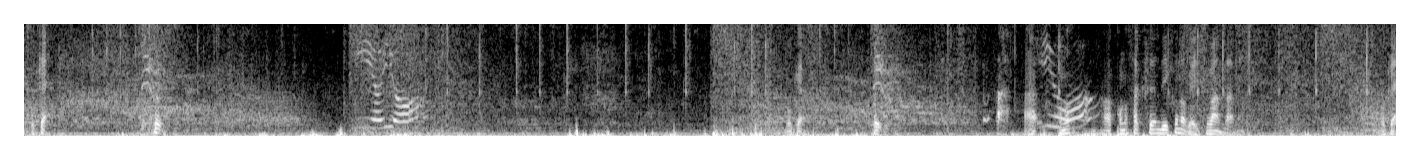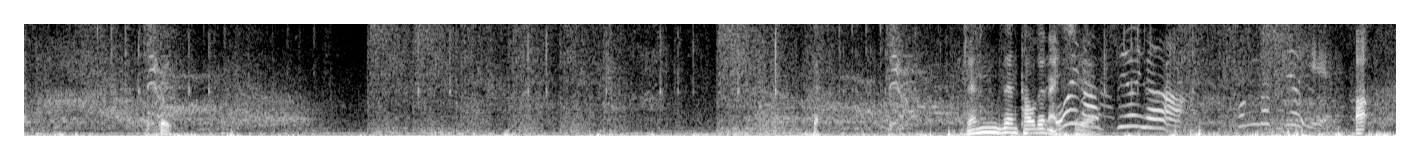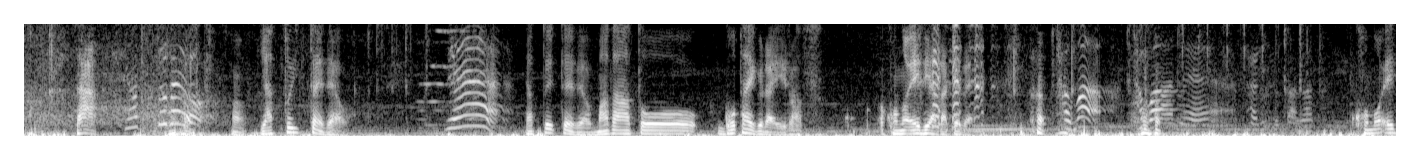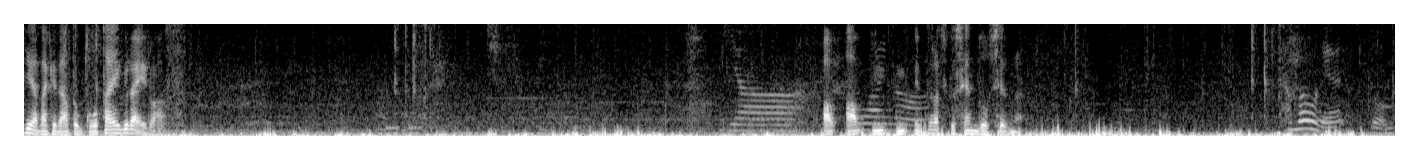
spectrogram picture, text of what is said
オッケーふい。ーいいよい。いよオッケーほいああいいよ。このあこの作戦で行くのが一番だね。オッケーほい全然倒れないし。強いなこんな強い？あさやっとだよ。あ、うん。やっと1体だよ。ねやっと1体だよ。まだあと5体ぐらいいるはず。ここのエリアだけで。え 弾弾ね足りるかなっていう。このエリアだけであと5体ぐらいいるはず。いやああ珍しく先導してるねー弾をねちょっと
